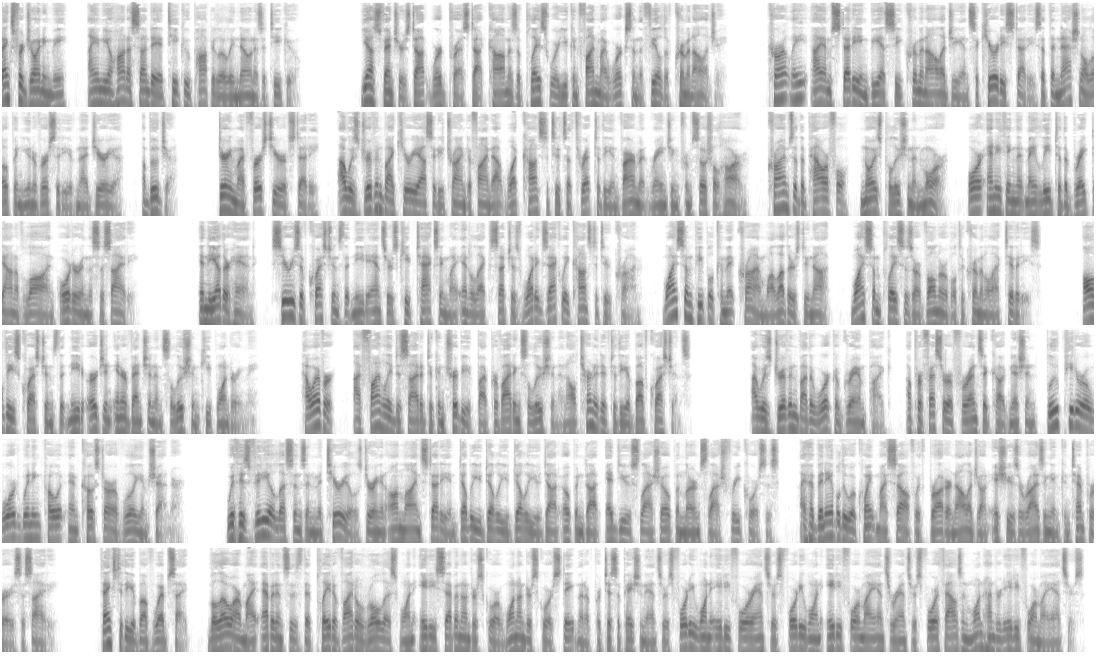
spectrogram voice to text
Thanks for joining me. I am Johanna Sunday Atiku, popularly known as Atiku. YusVentures.wordpress.com is a place where you can find my works in the field of criminology. Currently, I am studying BSc Criminology and Security Studies at the National Open University of Nigeria, Abuja. During my first year of study, I was driven by curiosity trying to find out what constitutes a threat to the environment, ranging from social harm, crimes of the powerful, noise pollution, and more, or anything that may lead to the breakdown of law and order in the society. In the other hand, series of questions that need answers keep taxing my intellect such as what exactly constitute crime, why some people commit crime while others do not, why some places are vulnerable to criminal activities. All these questions that need urgent intervention and solution keep wondering me. However, I finally decided to contribute by providing solution and alternative to the above questions. I was driven by the work of Graham Pike, a professor of forensic cognition, Blue Peter Award winning poet, and co star of William Shatner. With his video lessons and materials during an online study in www.open.edu slash openlearn slash free courses, I have been able to acquaint myself with broader knowledge on issues arising in contemporary society. Thanks to the above website, Below are my evidences that played a vital role S 187 underscore 1 underscore statement of participation answers 4184 answers 4184 my answer answers 4184 my answers.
